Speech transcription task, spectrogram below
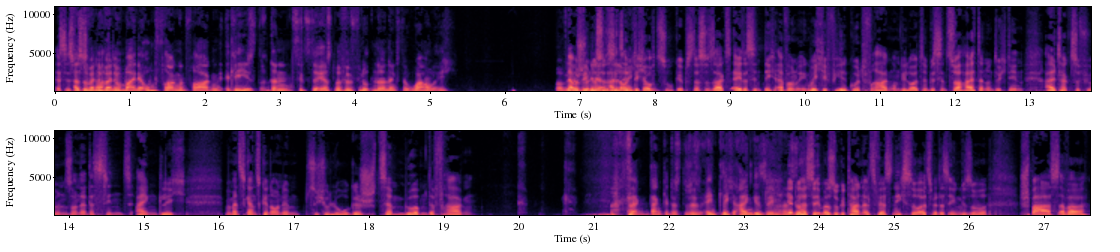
es ist Also wenn du, wenn du Nachdenken. meine Umfragen und Fragen liest, dann sitzt du erstmal fünf Minuten da und denkst du, wow, ich war Ja, aber schön, wieder dass du das eine jetzt endlich auch zugibst, dass du sagst, ey, das sind nicht einfach nur irgendwelche viel gut Fragen, um die Leute ein bisschen zu erheitern und durch den Alltag zu führen, sondern das sind eigentlich, wenn man es ganz genau nimmt, psychologisch zermürbende Fragen. Dank- Danke, dass du das endlich eingesehen hast. Ja, du hast ja immer so getan, als wäre es nicht so, als wäre das irgendwie so Spaß, aber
